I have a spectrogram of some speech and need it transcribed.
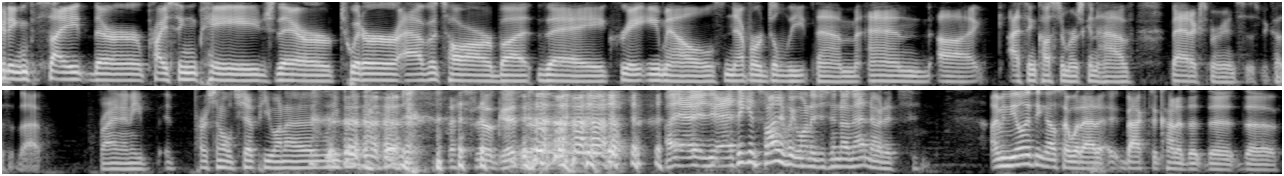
marketing site, their pricing page, their Twitter avatar, but they create emails, never delete them, and uh, I think customers can have bad experiences because of that. Brian any personal chip you want to leave with That's so good. Though. I, I, I think it's fine if we want to just end on that note it's I mean, the only thing else I would add uh, back to kind of the the the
